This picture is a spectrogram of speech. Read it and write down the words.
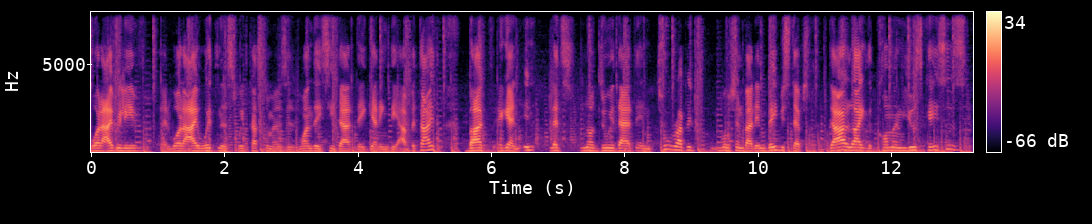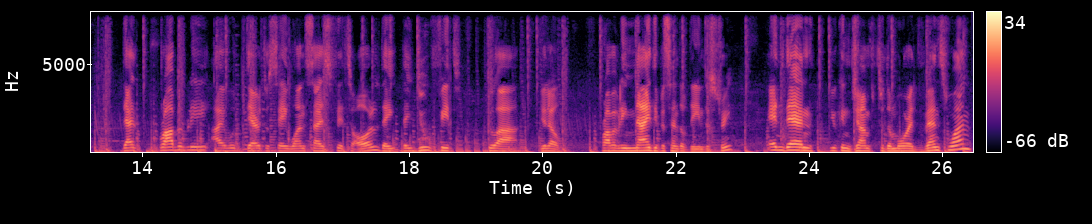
what I believe and what I witness with customers is when they see that they're getting the appetite. But again, in, let's not do it that in too rapid motion, but in baby steps. There are like the common use cases that probably I would dare to say one size fits all. They they do fit to uh you know probably 90% of the industry. And then you can jump to the more advanced one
